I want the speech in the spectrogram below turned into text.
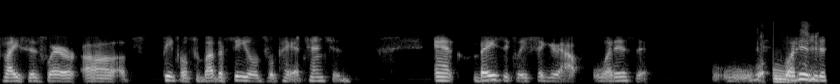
places where uh, people from other fields will pay attention and basically figure out what is it. What is it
